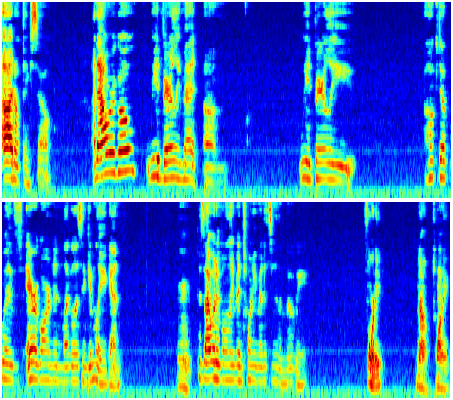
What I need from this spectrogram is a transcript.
I don't think so. An hour ago, we had barely met. Um, we had barely hooked up with Aragorn and Legolas and Gimli again. Mm, Because that would have only been 20 minutes into the movie. 40. No, 20.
